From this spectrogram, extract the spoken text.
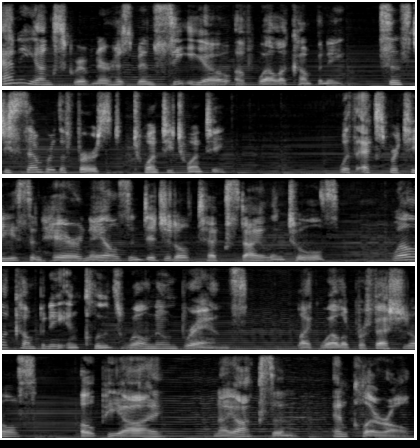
Annie Young Scrivner has been CEO of Wella Company since December the 1st, 2020. With expertise in hair, nails, and digital tech styling tools, Wella Company includes well known brands like Wella Professionals, OPI, Nioxin, and Clairol.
